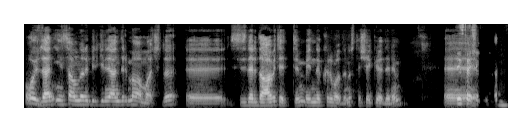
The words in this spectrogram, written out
O yüzden insanları bilgilendirme amaçlı e, sizleri davet ettim. Beni de kırmadınız. Teşekkür ederim. E, Biz teşekkür ederiz.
